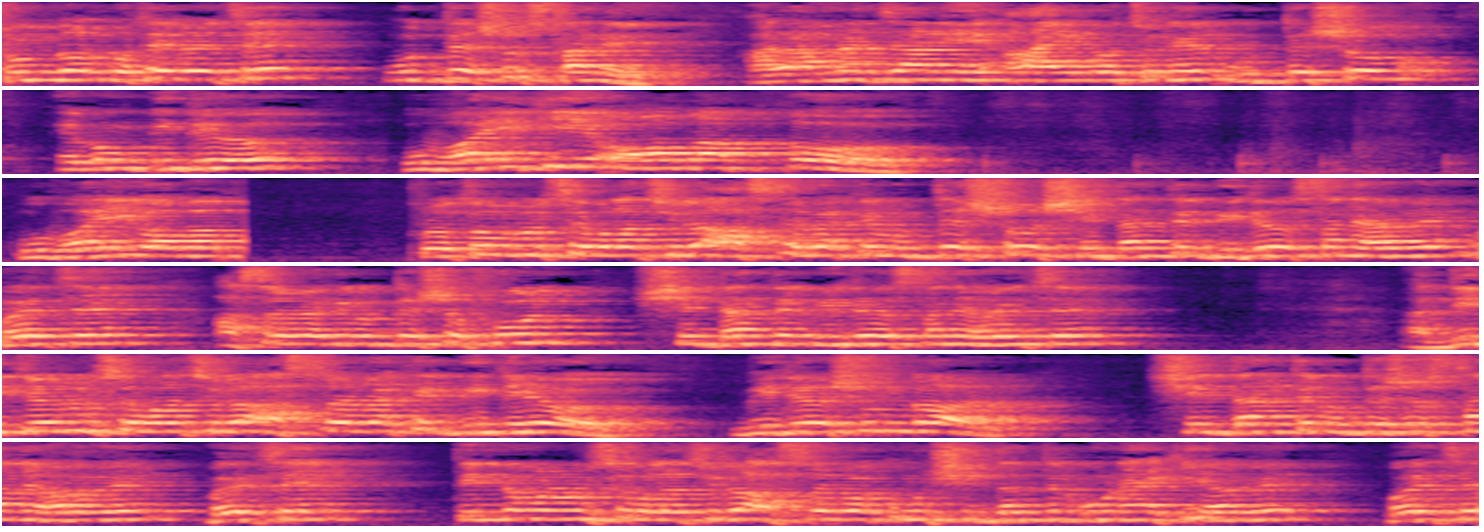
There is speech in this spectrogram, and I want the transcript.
সুন্দর কোথায় রয়েছে? উদ্দেশ্য স্থানে। আর আমরা জানি আয় বচনের উদ্দেশ্য এবং বিধেয় উভয়ই কি অবাপ্য? উভয়ই অবাপ্য। প্রথম রুলসে বলা ছিল আশ্রয় বাক্যের উদ্দেশ্য সিদ্ধান্তের বিধেয় স্থানে হবে, হয়েছে। আশ্রয় বাক্যের উদ্দেশ্য ফুল, সিদ্ধান্তের বিধেয় স্থানে হয়েছে। আর দ্বিতীয় রুলসে বলা ছিল আশ্রয় বাক্যের বিধেয় বিধেয় সুন্দর, সিদ্ধান্তের উদ্দেশ্য স্থানে হবে, হয়েছে। তিন নম্বর রুলসে বলা ছিল আশ্রয় বাক্য এবং সিদ্ধান্তের গুণ একই হবে, হয়েছে।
